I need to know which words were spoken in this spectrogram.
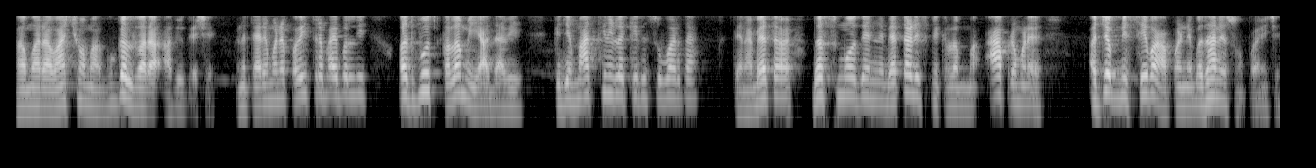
અમારા વાંચવામાં ગૂગલ દ્વારા આવ્યું કે છે. અને ત્યારે મને પવિત્ર બાઇબલની અદ્ભુત કલમ યાદ આવી કે જે માથીની લખેલી સુવાર્તા, તેના બેતા દસમો અને બેતાળીસમી કલમમાં આ પ્રમાણે અજબની સેવા આપણને બધાને સોંપાય છે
